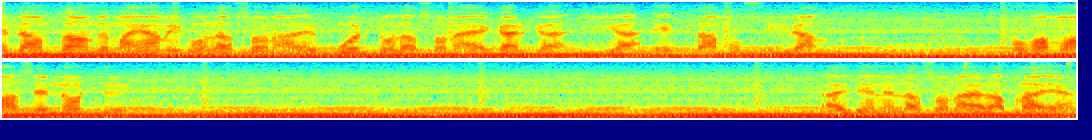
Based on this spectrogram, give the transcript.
Downtown de Miami con la zona del puerto, la zona de carga y ya estamos girando. Nos vamos hacia el norte. Ahí tienen la zona de la playa.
